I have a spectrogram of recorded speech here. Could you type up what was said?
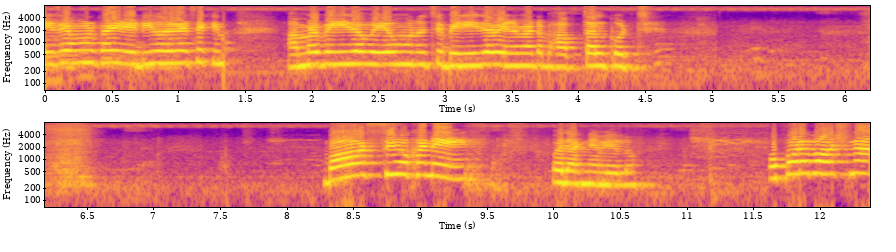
এই যে আমার ভাই রেডি হয়ে গেছে কিন্তু আমরা বেরিয়ে যাব, এও মনে হচ্ছে বেরিয়ে যাবে এরকম একটা ভাবতাল করছে। বস তুই ওখানে। ওই দেখ নেমে এলো। ওপরে বস না।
